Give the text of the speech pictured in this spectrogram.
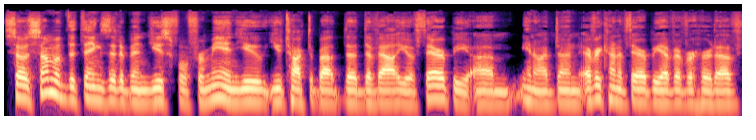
So some of the things that have been useful for me, and you you talked about the the value of therapy. Um, you know, I've done every kind of therapy I've ever heard of,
